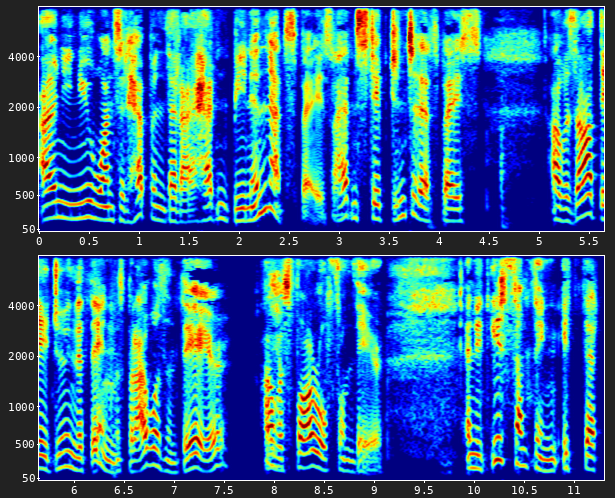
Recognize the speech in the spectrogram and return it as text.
I only knew once it happened that I hadn't been in that space. I hadn't stepped into that space. I was out there doing the things, but I wasn't there. I was far off from there. And it is something it, that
